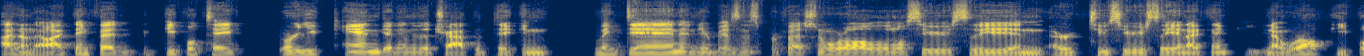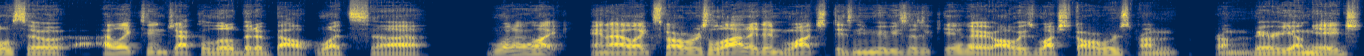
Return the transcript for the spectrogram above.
I don't know. I think that people take, or you can get into the trap of taking LinkedIn and your business professional role a little seriously and or too seriously. And I think you know we're all people, so I like to inject a little bit about what's uh, what I like. And I like Star Wars a lot. I didn't watch Disney movies as a kid. I always watched Star Wars from from very young age.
